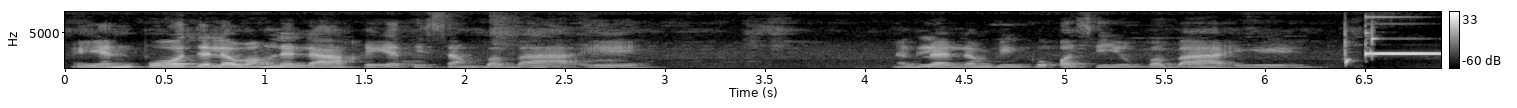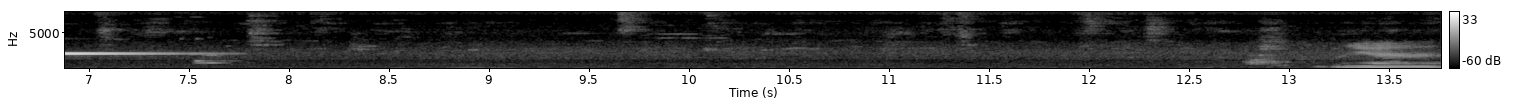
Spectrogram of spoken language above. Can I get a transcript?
Ayan po, dalawang lalaki at isang babae. Naglalambing ko kasi yung babae. Ayan.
